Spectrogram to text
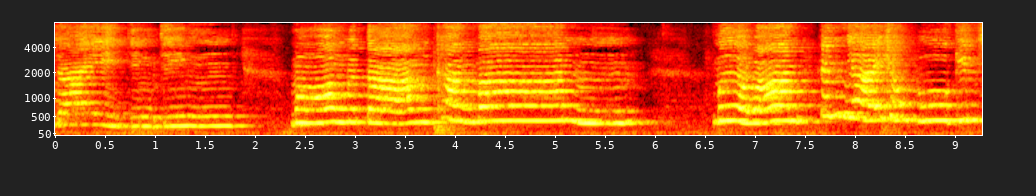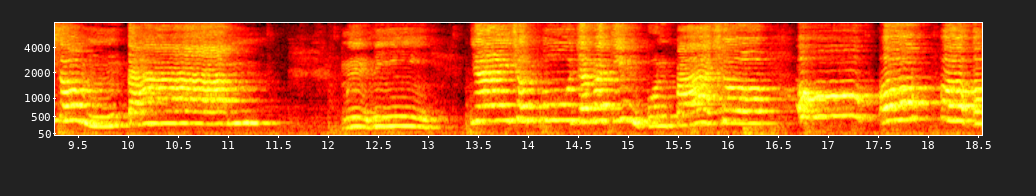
ใจจริงๆ มองหน้าต่างข้างบ้าน เมื่อวานเห็นยายชมพูกินส้มตำมือนี้ยายชมพูจะมากินป่นปลาโชโอ้โอ้โอ้โอ้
